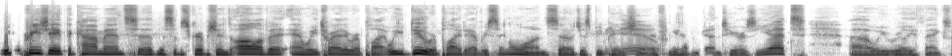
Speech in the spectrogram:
We appreciate the comments, uh, the subscriptions, all of it, and we try to reply. We do reply to every single one, so just be We patient do. if we haven't gotten to yours yet. Uh, we really thanks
